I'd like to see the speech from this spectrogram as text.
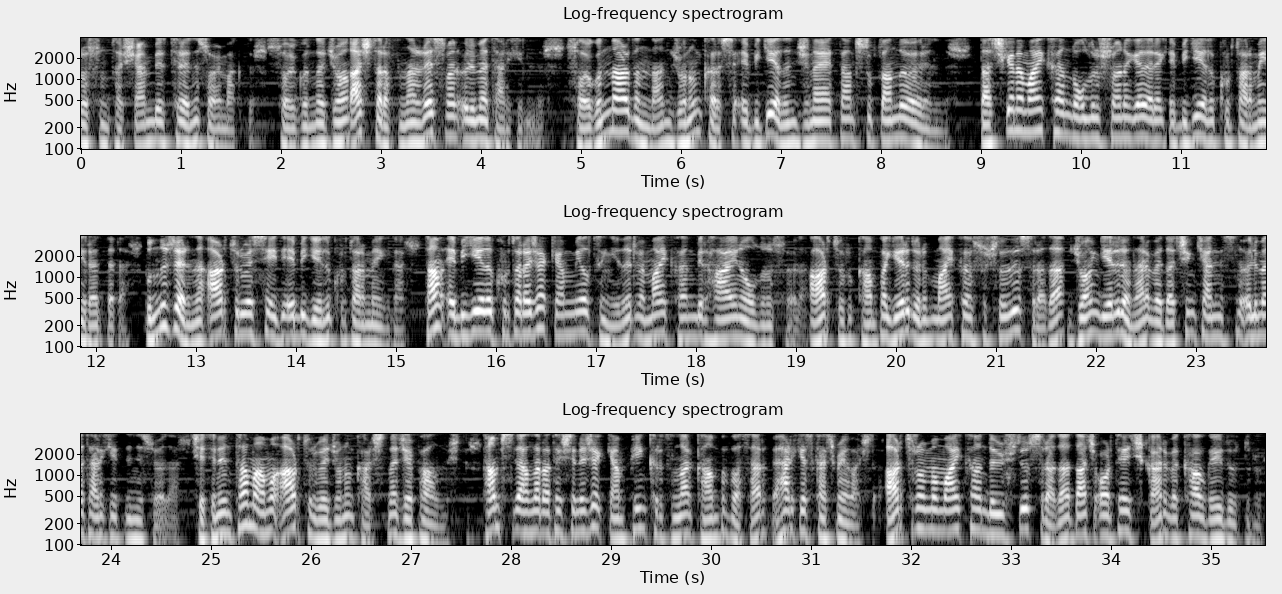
bordrosunu taşıyan bir treni soymaktır. Soygunda John, Dutch tarafından resmen ölüme terk edilir. Soygunun ardından John'un karısı Abigail'in cinayetten tutuklandığı öğrenilir. Dutch gene Micah'ın dolduruşlarına gelerek Abigail'i kurtarmayı reddeder. Bunun üzerine Arthur ve Sadie Abigail'i kurtarmaya gider. Tam Abigail'i kurtaracakken Milton gelir ve Micah'ın bir hain olduğunu söyler. Arthur kampa geri dönüp Micah'ı suçladığı sırada John geri döner ve Dutch'ın kendisini ölüme terk ettiğini söyler. Çetenin tamamı Arthur ve John'un karşısında cephe almıştır. Tam silahlar ateşlenecekken Pinkerton'lar kampı basar ve herkes kaçmaya başlar. Arthur ve Micah'ın dövüştüğü sırada Dutch ortaya çıkar ve kavgayı durdurur.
